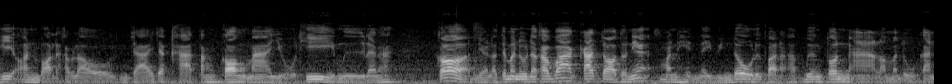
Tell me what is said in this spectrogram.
ที่ออนบอร์ดนะครับ เราย้ายจากขาตั้งกล้องมาอยู่ที่มือแล้วนะ ก็เดี๋ยวเราจะมาดูนะครับว่าการ์ดจอตัวนี้มันเห็นในวินโดว์หรือเปล่านะครับ เบื้องต้นอ่าเรามาดูกัน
